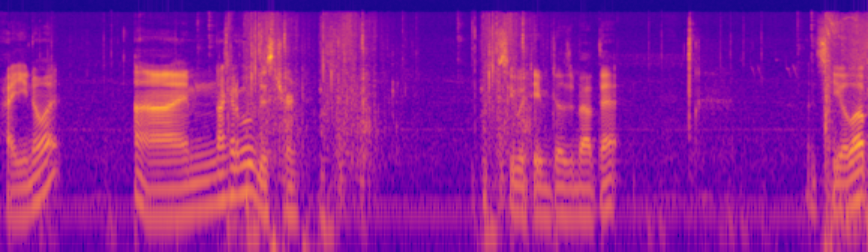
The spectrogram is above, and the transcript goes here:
Alright, you know what? I'm not gonna move this turn. See what Dave does about that. Let's heal up.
